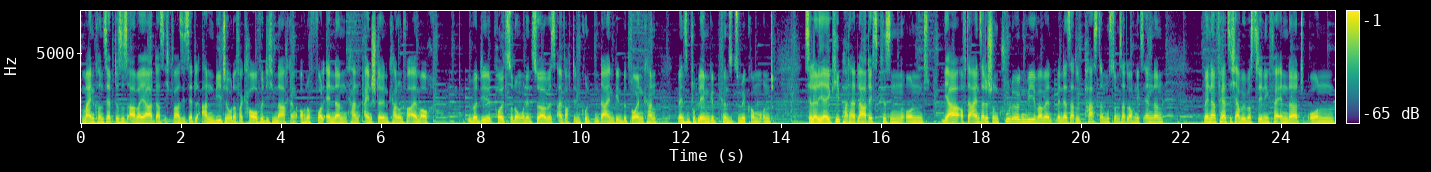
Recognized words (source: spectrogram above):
Mein Konzept ist es aber ja, dass ich quasi Sättel anbiete oder verkaufe, die ich im Nachgang auch noch voll ändern kann, einstellen kann und vor allem auch über die Polsterung und den Service einfach den Kunden dahingehend betreuen kann. Wenn es ein Problem gibt, können sie zu mir kommen. Und Selleria Equipe hat halt Latexkissen und ja, auf der einen Seite schon cool irgendwie, weil wenn der Sattel passt, dann musst du am Sattel auch nichts ändern. Wenn dein Pferd sich aber übers Training verändert und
